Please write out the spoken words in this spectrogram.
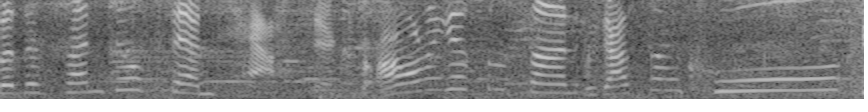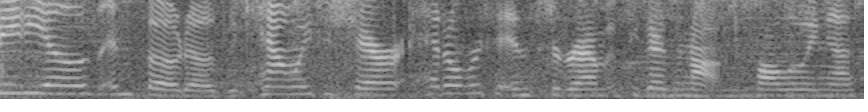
But the sun feels fantastic, so I want to get some sun. We got some cool videos and photos. We can't wait to share. Head over to Instagram if you guys are not following us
